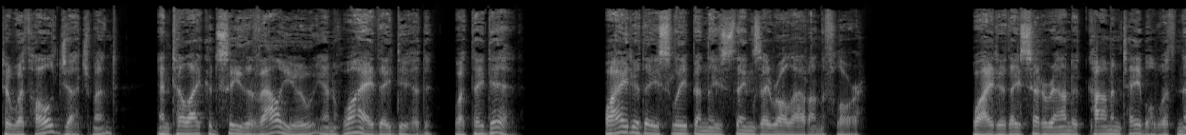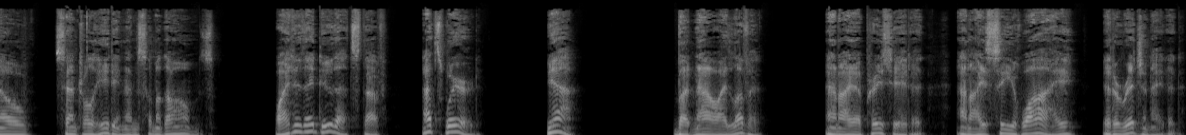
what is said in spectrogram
to withhold judgment until I could see the value in why they did what they did. Why do they sleep in these things they roll out on the floor? Why do they sit around a common table with no central heating in some of the homes? Why do they do that stuff? That's weird. Yeah. But now I love it, and I appreciate it, and I see why it originated,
